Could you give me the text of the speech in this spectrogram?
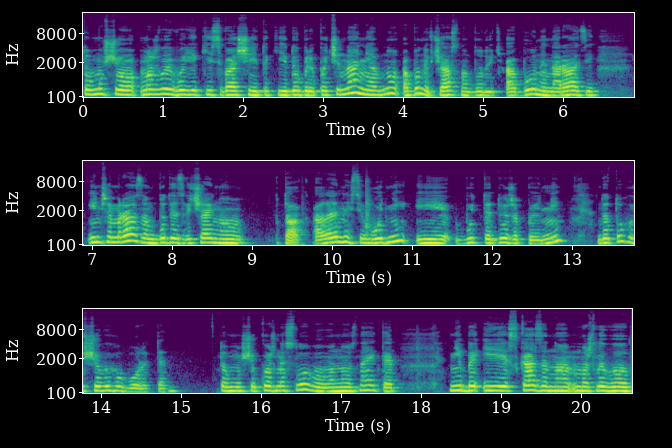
Тому що, можливо, якісь ваші такі добрі починання ну, або невчасно будуть, або не наразі. Іншим разом буде, звичайно, так, але не сьогодні. І будьте дуже пильні до того, що ви говорите. Тому що кожне слово, воно, знаєте, ніби і сказано, можливо,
